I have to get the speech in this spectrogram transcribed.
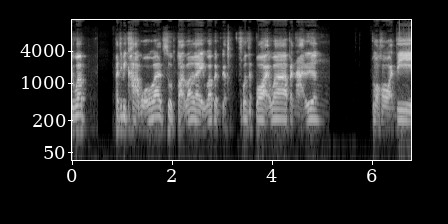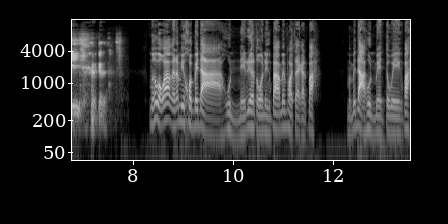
ดูว่า มันจะมีข่าวบอกว่าสูบต่อยว่าอะไรว่าเป็นแบบคนสปอยว่าปัญหาเรื่องตัวละครที่ เหมือนเขาบอกว่างั้นนะมีคนไปด่าหุ่นในเรื่องตัวหนึ่งป่ะ ไม่พอใจกันป่ะเหมันไม่ด่าหุ่นเมนตัวเองป่ะ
